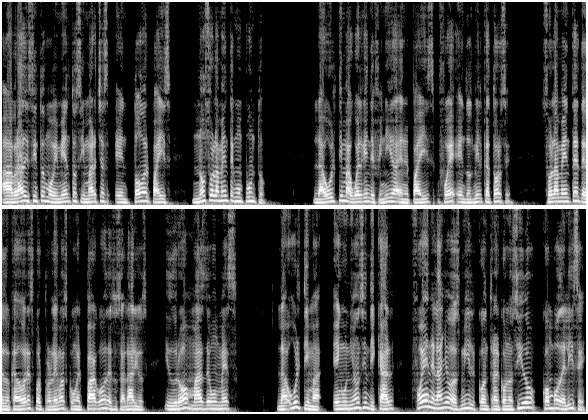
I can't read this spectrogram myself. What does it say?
habrá distintos movimientos y marchas en todo el país, no solamente en un punto. La última huelga indefinida en el país fue en 2014, solamente de educadores por problemas con el pago de sus salarios, y duró más de un mes. La última, en unión sindical, fue en el año 2000 contra el conocido Combo del ICE,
